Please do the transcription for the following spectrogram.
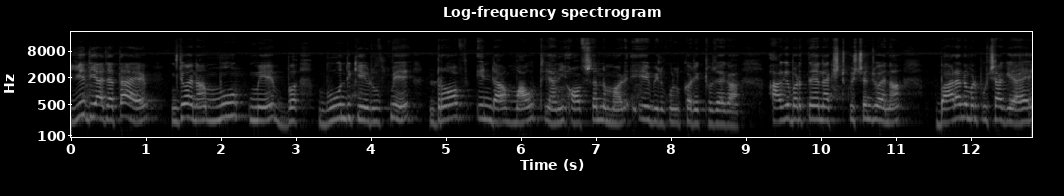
ये दिया जाता है, जो है ना, मुँह में बूंद के रूप में ड्रॉप इन द माउथ यानी ऑप्शन नंबर ए बिल्कुल करेक्ट हो जाएगा। आगे बढ़ते हैं नेक्स्ट क्वेश्चन जो है ना, बारह नंबर पूछा गया है।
